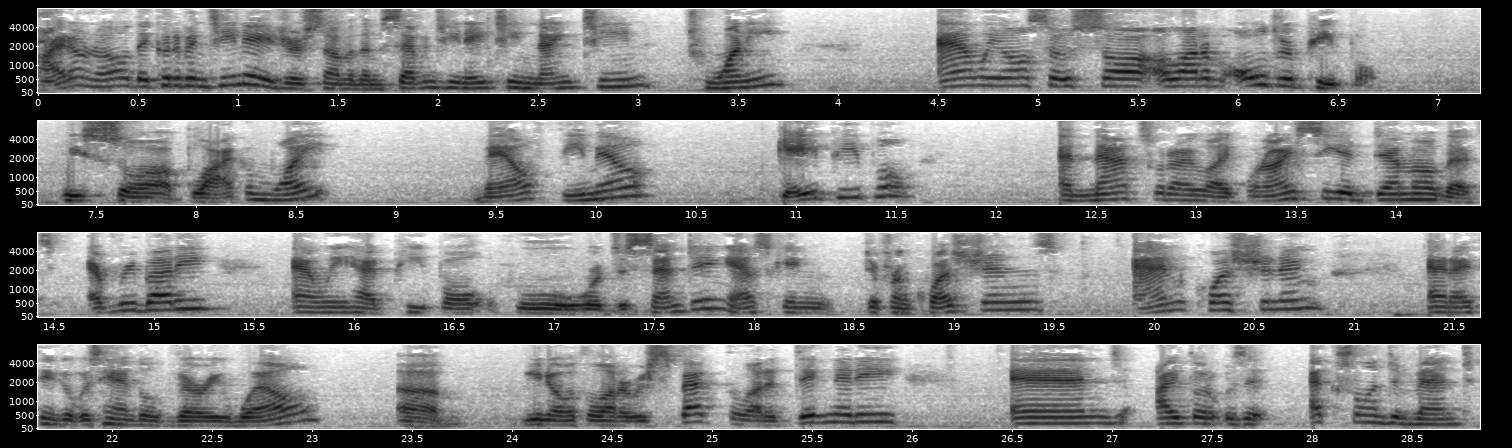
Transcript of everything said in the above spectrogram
I don't know, they could have been teenagers, some of them 17, 18, 19, 20. And we also saw a lot of older people. We saw black and white, male, female, gay people. And that's what I like. When I see a demo that's everybody, and we had people who were dissenting, asking different questions and questioning. And I think it was handled very well, um, you know, with a lot of respect, a lot of dignity. And I thought it was an excellent event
